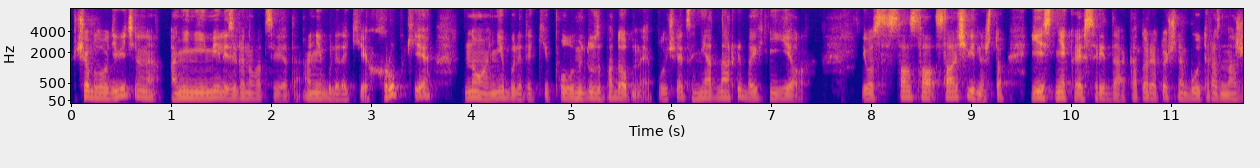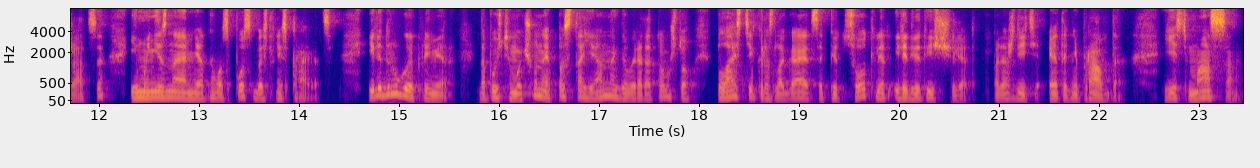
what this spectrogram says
В чем было удивительно, они не имели зеленого цвета, они были такие хрупкие, но они были такие полумедузоподобные. Получается, ни одна рыба их не ела. И вот стало, стало, стало очевидно, что есть некая среда, которая точно будет размножаться, и мы не знаем ни одного способа с ней справиться. Или другой пример. Допустим, ученые постоянно говорят о том, что пластик разлагается 500 лет или 2000 лет. Подождите, это неправда. Есть масса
